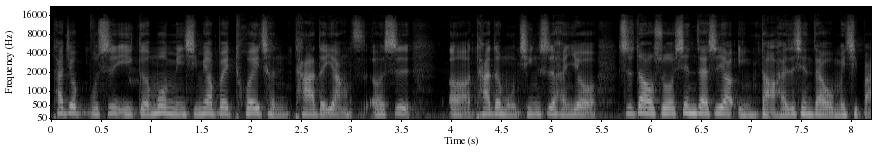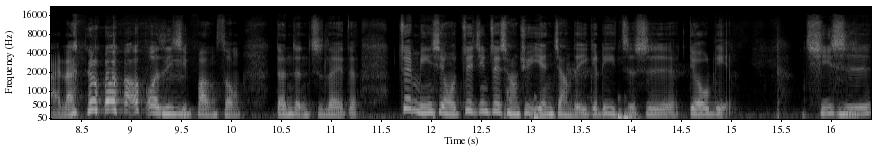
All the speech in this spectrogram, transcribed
他就不是一个莫名其妙被推成他的样子，而是呃，他的母亲是很有知道说现在是要引导，还是现在我们一起摆烂，或者一起放松等等之类的。最明显，我最近最常去演讲的一个例子是丢脸。其实，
